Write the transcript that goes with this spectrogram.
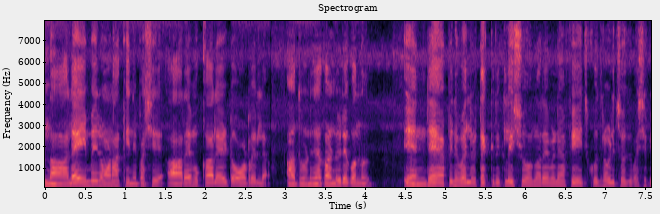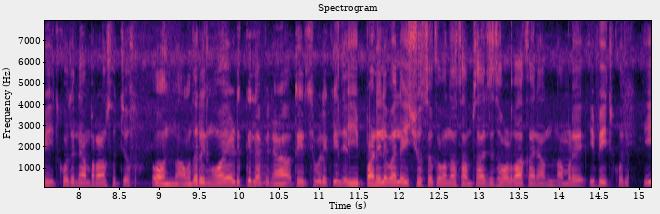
നാല് അമ്പതിന് ഓണാക്കിന് പക്ഷേ ആറേ മുക്കാലായിട്ട് ഓർഡർ ഇല്ല. അതുകൊണ്ട് ഞാൻ കണ്ണൂരേക്ക് വന്നത്. എന്റെ ആപ്പിന് വല്ല ടെക്നിക്കൽ ഇഷ്യൂ എന്ന് പറയുമ്പോൾ ഞാൻ ഫേസ് കോച്ചിനെ വിളിച്ചു നോക്കി. പക്ഷേ ഫേസ് കോച്ചിന്റെ നമ്പറാണ് സ്വിച്ച് ഓഫ് ഒന്നാമത് റിംഗ് പോയാൽ എടുക്കില്ല. പിന്നെ തിരിച്ച് വിളിക്കുകയും ചെയ്യും ഈ പണിയിൽ വല്ല ഇഷ്യൂസൊക്കെ വന്നാൽ സംസാരിച്ച് സോൾവ് ആക്കാനാണ് നമ്മൾ ഈ ഫേസ് കോച്ച് ഈ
